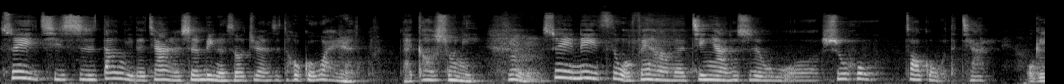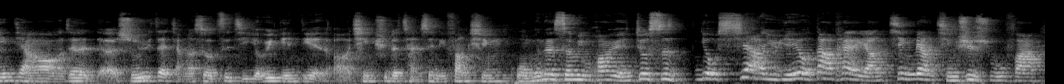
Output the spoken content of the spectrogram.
所以其实当你的家人生病的时候，居然是透过外人 来告诉你。嗯，所以那一次我非常的惊讶，就是我疏忽照顾我的家人。我跟你讲哦，这呃，淑玉在讲的时候，自己有一点点呃情绪的产生。你放心，我们的生命花园就是有下雨也有大太阳，尽量情绪抒发。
